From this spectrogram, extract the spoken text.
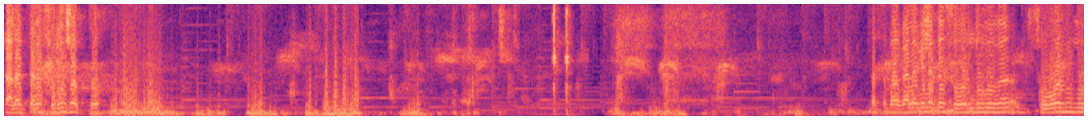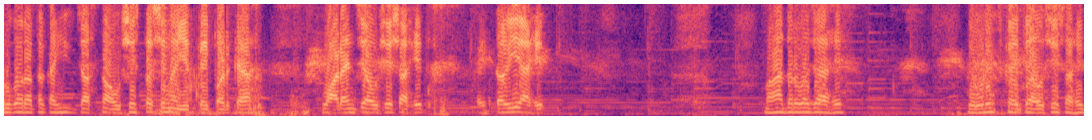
चालत चालत फिरू शकतो. बघायला गेलं तर सुवर्णदुर्ग सुवर्णदुर्गावर आता काही जास्त अवशेष तसे नाहीत काही पडक्या वाड्यांचे अवशेष आहेत काही तळी आहेत. महादरवाजा आहे. एवढेच काही ते अवशेष आहेत.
